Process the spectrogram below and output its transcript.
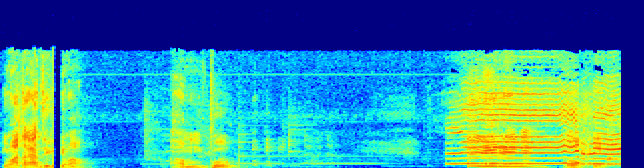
Iki matakan iki mau. Ambo. Iringe. Oke. Aneng.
